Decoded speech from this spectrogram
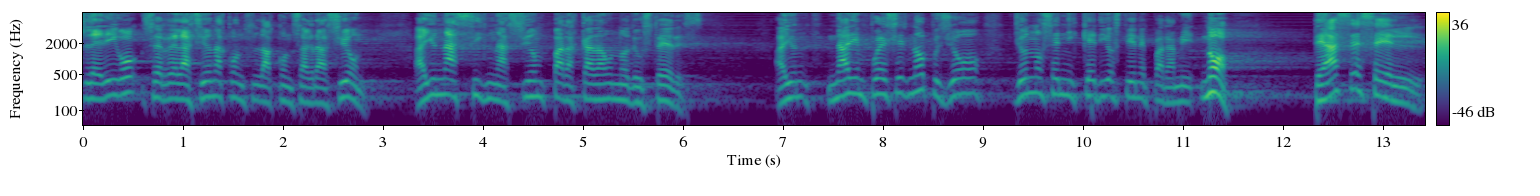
le digo, se relaciona con la consagración. Hay una asignación para cada uno de ustedes. Hay un, nadie puede decir, no, pues yo yo no sé ni qué Dios tiene para mí. No, te haces el,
